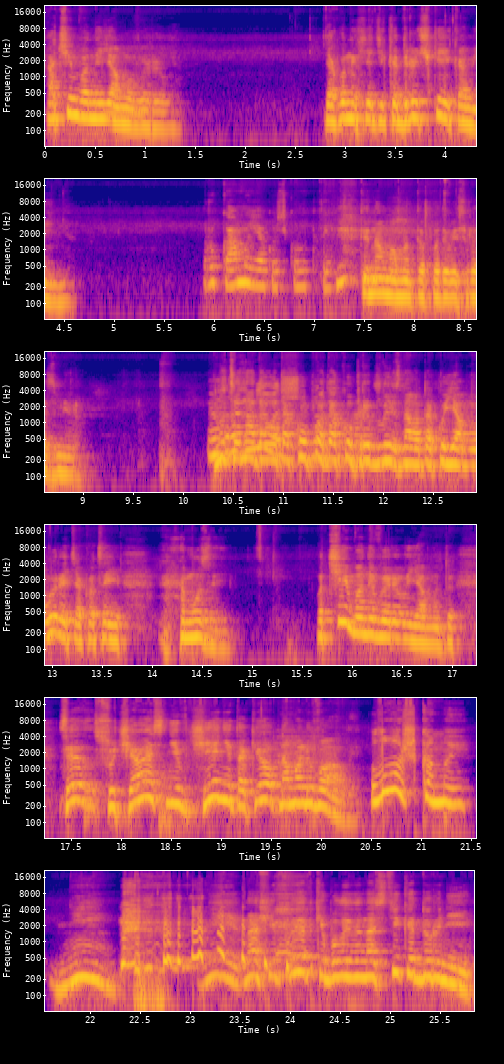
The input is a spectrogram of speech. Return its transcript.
А чим вони яму вирили? Як у них є тільки дрючки і каміння. Руками якось колективно. Ти на мамонта подивись розмір. Ну, це треба отаку, отаку приблизно отаку яму вирити, як оцей музей. От чим вони вирили яму? Це сучасні вчені таке от намалювали. Ложками. Ні. Ні, наші предки були не настільки дурні,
